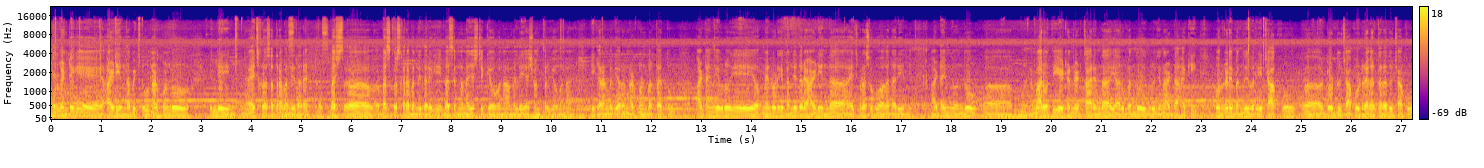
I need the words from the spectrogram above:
ಮೂರು ಗಂಟೆಗೆ ಹಾರ್ಡಿಯಿಂದ ಬಿಟ್ಟು ನಡ್ಕೊಂಡು ಇಲ್ಲಿ ಎಚ್ ಕ್ರಾಸ್ ಹತ್ರ ಬಂದಿದ್ದಾರೆ. ಬಸ್ ಬಸ್ಗೋಸ್ಕರ ಬಂದಿದ್ದಾರೆ. ಈ ಬಸ್ಸಿಂದ ಮೆಜೆಸ್ಟಿಕ್ಗೆ ಹೋಗೋಣ, ಆಮೇಲೆ ಯಶವಂತಪುರ್ಗೆ ಹೋಗೋಣ. ಈ ಕಾರಣ ಬಗ್ಗೆ ಅವರು ನಡ್ಕೊಂಡು ಬರ್ತಾ ಇತ್ತು. ಆ ಟೈಮ್ಗೆ ಇವರು ಈ ಮೇನ್ ರೋಡ್ಗೆ ಬಂದಿದ್ದಾರೆ, ಹಳ್ಳಿಯಿಂದ ಎಚ್ ಕ್ರಾಸ್ ಹೋಗುವಾಗ ದಾರಿಯಲ್ಲಿ. ಆ ಟೈಮ್ಗೆ ಒಂದು ಮಾರುತಿ ಏಯ್ಟ್ ಹಂಡ್ರೆಡ್ ಕಾರಿಂದ ಯಾರು ಬಂದು ಇಬ್ಬರು ಜನ ಅಡ್ಡ ಹಾಕಿ ಹೊರಗಡೆ ಬಂದು ಇವರಿಗೆ ಚಾಕು ದೊಡ್ಡದು ಚಾಕು, ಡ್ರ್ಯಾಗರ್ ಥರದ್ದು ಚಾಕು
